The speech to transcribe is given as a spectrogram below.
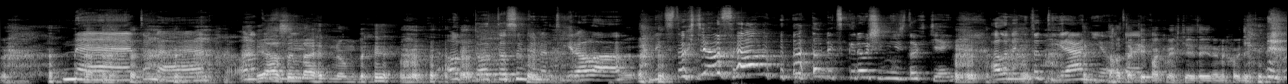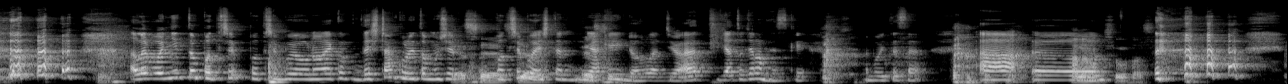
Ne, to ne. Ono to Já jsem na jednom byl. O, to, to jsem tě netýrala. Víc to chtěl sám. Tam vždycky jdou všichni, že to chtějí. Ale není to týrání, jo. A tak. taky pak nechtějí týden chodit. Ale oni to potře- potřebují, no jako jdeš tam kvůli tomu, že jasně, potřebuješ jasně, ten jasně. nějaký dohled, jo. A já to dělám hezky, nebojte se. A, uh, ano, souhlas.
